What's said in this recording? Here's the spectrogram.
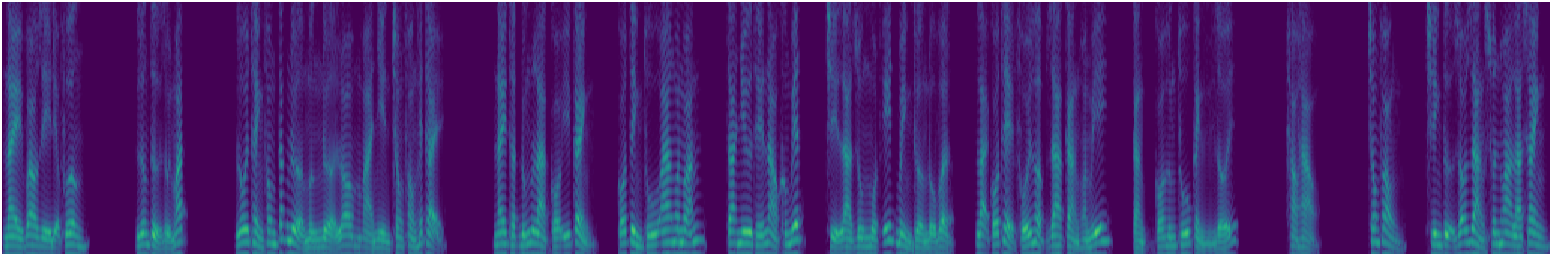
này vào gì địa phương? Lương tử rủi mắt. Lôi thành phong tắc nửa mừng nửa lo mà nhìn trong phòng hết thảy. Nay thật đúng là có ý cảnh, có tình thú A ngoan ngoãn, ta như thế nào không biết, chỉ là dùng một ít bình thường đồ vật, lại có thể phối hợp ra càng hoàn mỹ, càng có hứng thú cảnh giới. Hảo hảo. Trong phòng, trình tự rõ ràng xuân hoa lá xanh,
